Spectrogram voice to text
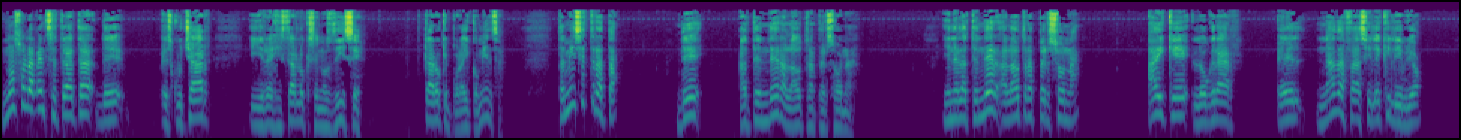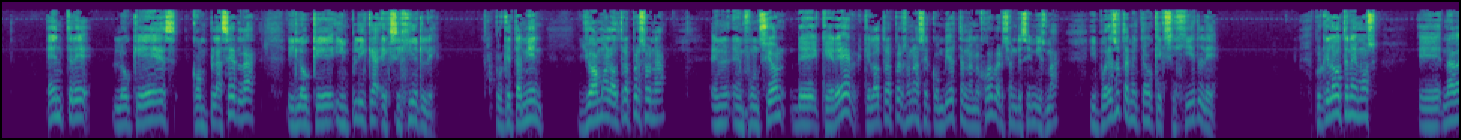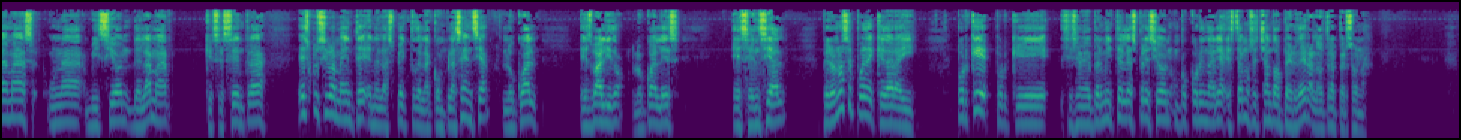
no solamente se trata de escuchar y registrar lo que se nos dice, claro que por ahí comienza. También se trata de atender a la otra persona. Y en el atender a la otra persona hay que lograr el nada fácil equilibrio entre lo que es complacerla y lo que implica exigirle. Porque también yo amo a la otra persona en, función de querer que la otra persona se convierta en la mejor versión de sí misma y por eso también tengo que exigirle. Porque luego tenemos eh, nada más una visión del amar que se centra exclusivamente en el aspecto de la complacencia, lo cual es válido, lo cual es esencial, pero no se puede quedar ahí. ¿Por qué? Porque, si se me permite la expresión un poco ordinaria, estamos echando a perder a la otra persona.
